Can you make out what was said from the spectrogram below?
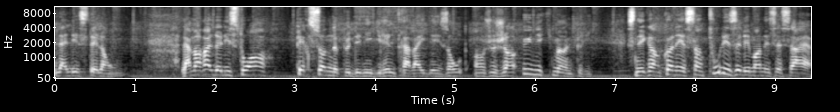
la liste est longue. La morale de l'histoire, personne ne peut dénigrer le travail des autres en jugeant uniquement le prix. Ce n'est qu'en connaissant tous les éléments nécessaires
